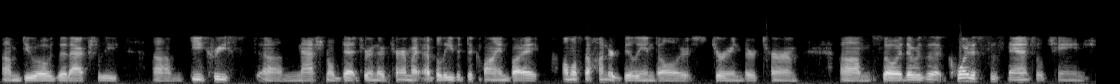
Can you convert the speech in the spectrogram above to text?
um, duos that actually um, decreased national debt during their term. I, I, believe it declined by almost $100 billion during their term. so there was a quite a substantial change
